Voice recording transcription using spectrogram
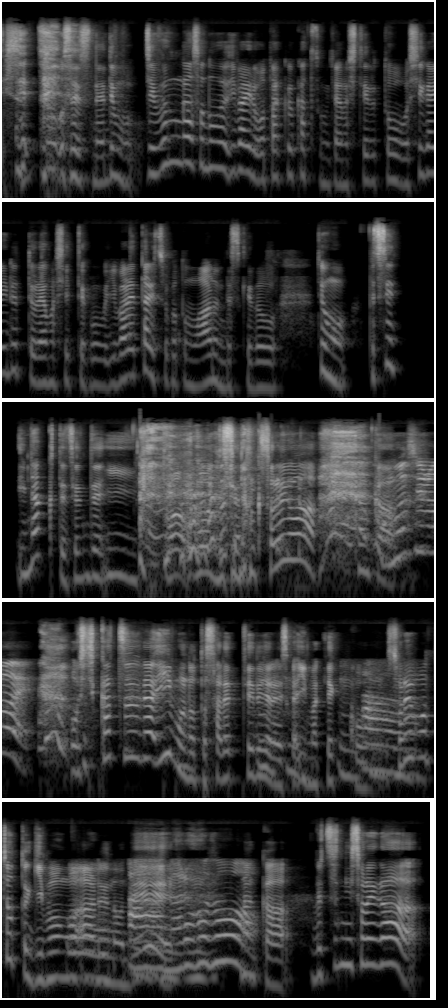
です？えそうですね。でも、自分がその、いわゆるオタク活動みたいなのしてると、推しがいるって羨ましいってこう言われたりすることもあるんですけど、でも別にいなくて全然いいとは思うんですよ。なんかそれは、なんか、面白い。推し活がいいものとされてるじゃないですか、うん今結うん構あー。それもちょっと疑問はあるので、なるほど。なんか別にそれが、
